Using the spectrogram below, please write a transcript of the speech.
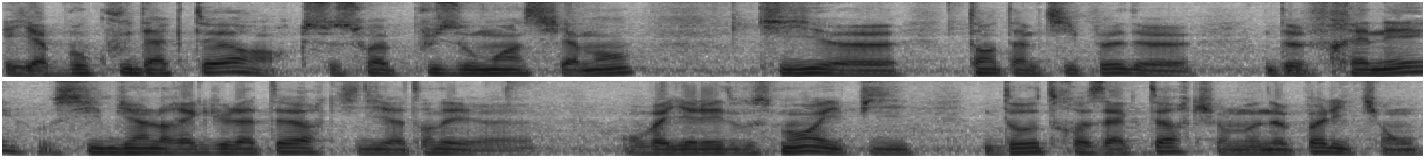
et il y a beaucoup d'acteurs, que ce soit plus ou moins sciemment, qui euh, tentent un petit peu de, freiner aussi bien le régulateur qui dit attendez, euh, on va y aller doucement, et puis d'autres acteurs qui ont le monopole et qui ont,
